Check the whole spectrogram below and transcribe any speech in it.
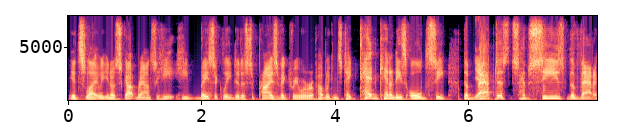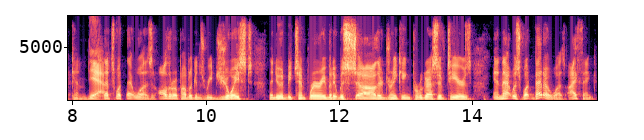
It's like you know Scott Brown. So he he basically did a surprise victory where Republicans take Ted Kennedy's old seat. The Yeah. Baptists have seized the Vatican. Yeah. that's what that was, and all the Republicans rejoiced. They knew it'd be temporary, but it was so they're drinking progressive tears, and that was what Beto was. I think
